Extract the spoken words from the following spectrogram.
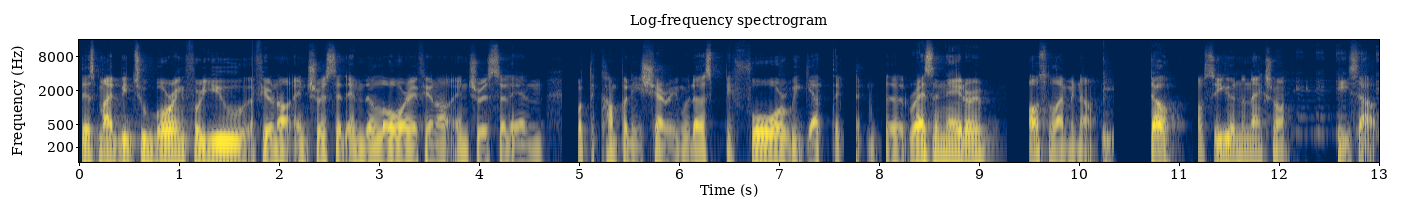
this might be too boring for you. If you're not interested in the lore, if you're not interested in what the company is sharing with us before we get the, the resonator, also let me know. So, I'll see you in the next one. Peace out.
